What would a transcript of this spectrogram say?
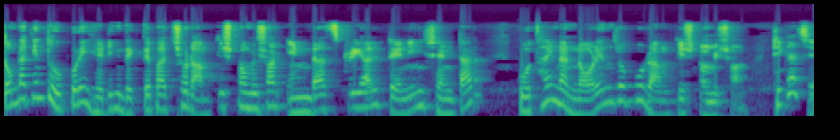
তোমরা কিন্তু উপরেই হেডিং দেখতে পাচ্ছ Ramakrishna Mission Industrial Training Centre কোথায় না নরেন্দ্রপুর রামকৃষ্ণ মিশন ঠিক আছে?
